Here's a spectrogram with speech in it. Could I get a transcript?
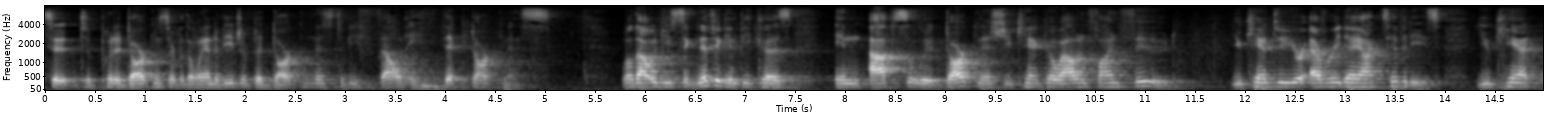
to, to put a darkness over the land of Egypt, a darkness to be felt, a thick darkness. Well, that would be significant because in absolute darkness, you can't go out and find food. You can't do your everyday activities. You can't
